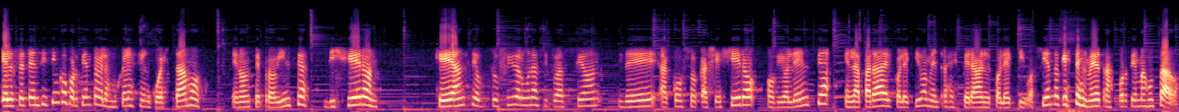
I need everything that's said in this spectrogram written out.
El 75% de las mujeres que encuestamos en 11 provincias dijeron que han sufrido alguna situación de acoso callejero o violencia en la parada del colectivo mientras esperaban el colectivo, siendo que este es el medio de transporte más usado.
